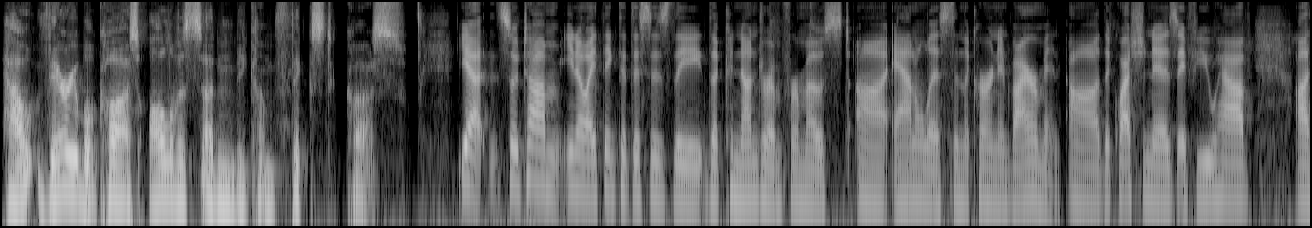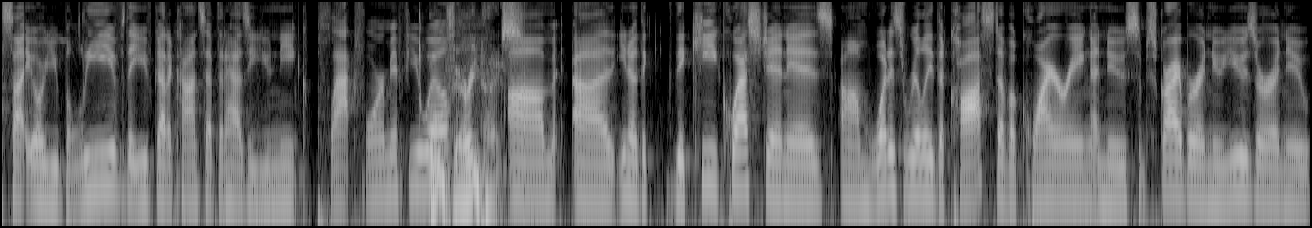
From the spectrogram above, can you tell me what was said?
how variable costs all of a sudden become fixed costs. Yeah. So, Tom, you know, I think that this is the the conundrum for most uh, analysts in the current environment. Uh, the question is, if you have, uh, or you believe that you've got a concept that has a unique platform, if you will. Oh, very nice. Um, uh, you know, the the key question is, um, what is really the cost of acquiring a new subscriber, a new user, a new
